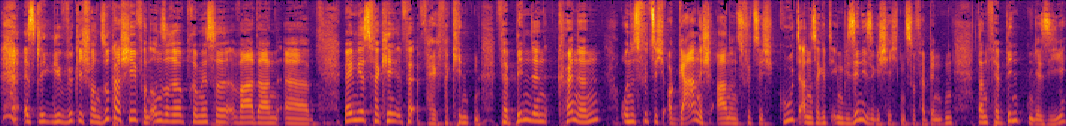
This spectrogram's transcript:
es ging wirklich schon super schief und unsere Prämisse war dann, äh, wenn wir es verkin ver ver verkinden, verbinden können und es fühlt sich organisch an und es fühlt sich gut an, es ergibt irgendwie Sinn, diese Geschichten zu verbinden, dann verbinden wir sie,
